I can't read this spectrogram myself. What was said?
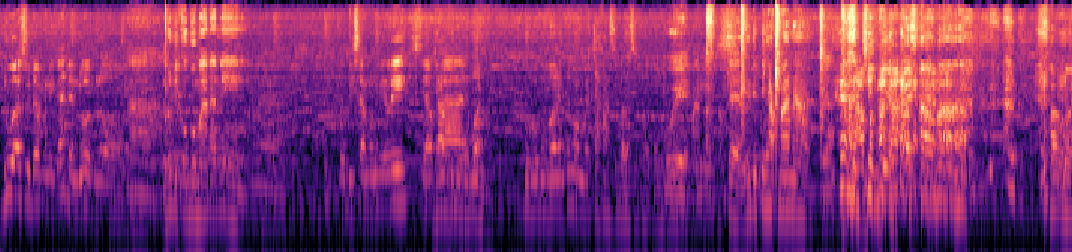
Dua sudah menikah dan dua belum. Nah lu di kubu mana nih? Nah, lu bisa memilih jangan siapa kubu-kubuan kubu-kubuan itu memecahkan segala sesuatunya. Gue mantap. Oke lu di pihak mana? Ya. Sama. Sama.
